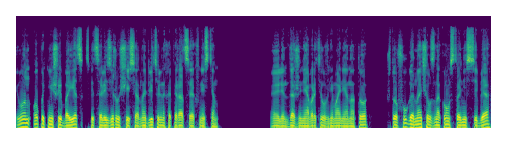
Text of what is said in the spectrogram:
и он опытнейший боец, специализирующийся на длительных операциях вне стен». Эллен даже не обратил внимания на то, что Фуга начал знакомство не с себя,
